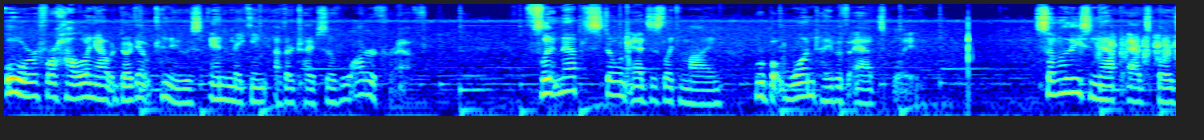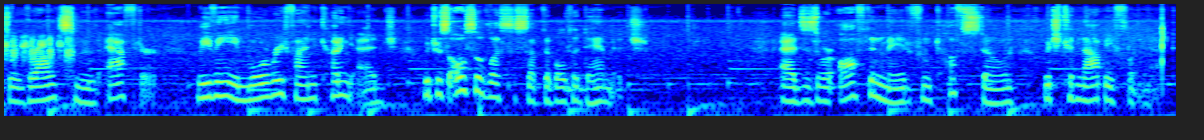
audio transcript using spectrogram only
or for hollowing out dugout canoes and making other types of watercraft. Flint knapped stone adzes like mine were but one type of adze blade. Some of these knapped adze blades are ground smooth after, leaving a more refined cutting edge which was also less susceptible to damage. Adzes were often made from tough stone which could not be flint knapped,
